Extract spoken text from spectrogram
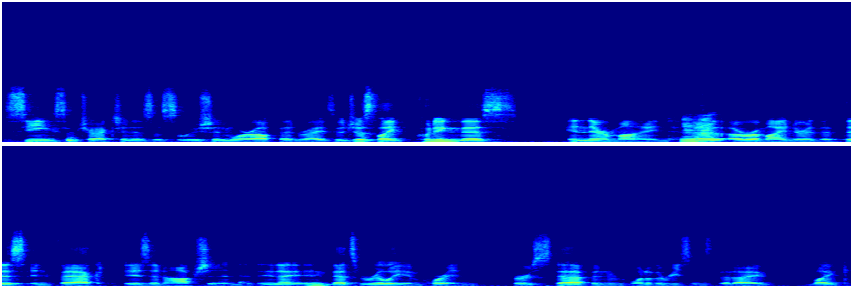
seeing subtraction as a solution more often, right? So just like putting this in their mind, Mhm. a, a reminder that this, in fact, is an option. And I think that's a really important first step. And one of the reasons that I like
